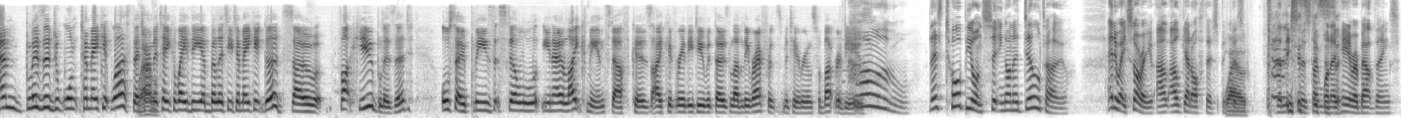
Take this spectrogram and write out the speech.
and Blizzard want to make it worse. They're Wow. trying to take away the ability to make it good. So fuck you, Blizzard. Also, please still, you know, like me and stuff because I could really do with those lovely reference materials for butt reviews. Oh, there's Torbjorn sitting on a dildo. Anyway, sorry, I'll, I'll get off this because Wow. the listeners This- don't want to a- hear about things.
